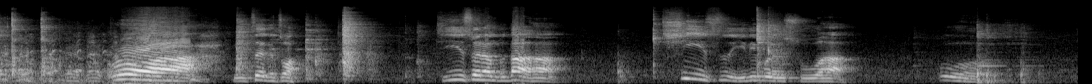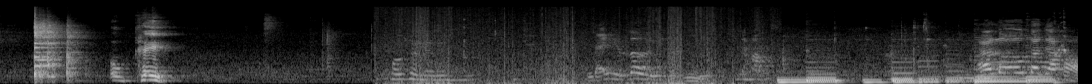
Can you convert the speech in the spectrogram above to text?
哇，你这个妆，鸡虽然不大哈，气势一定不能输哈。哇，OK。来点肉，嗯，好。Hello，大家好，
